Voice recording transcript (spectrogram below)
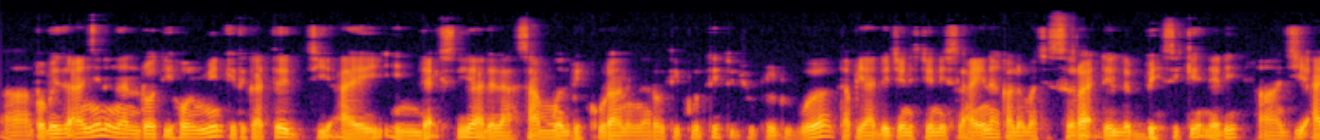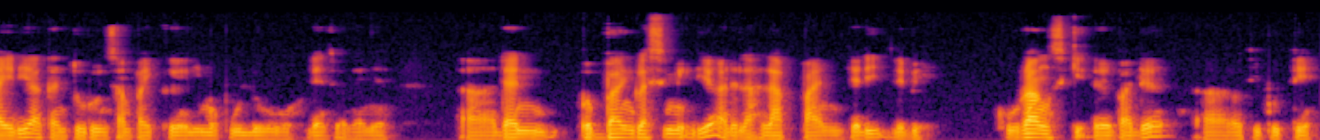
uh, perbezaannya dengan roti whole meal kita kata GI index dia adalah sama lebih kurang dengan roti putih 72 tapi ada jenis-jenis lain lah kalau macam serat dia lebih sikit. Jadi uh, GI dia akan turun sampai ke 50 dan sebagainya uh, dan beban glycemic dia adalah 8 jadi lebih kurang sikit daripada uh, roti putih.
